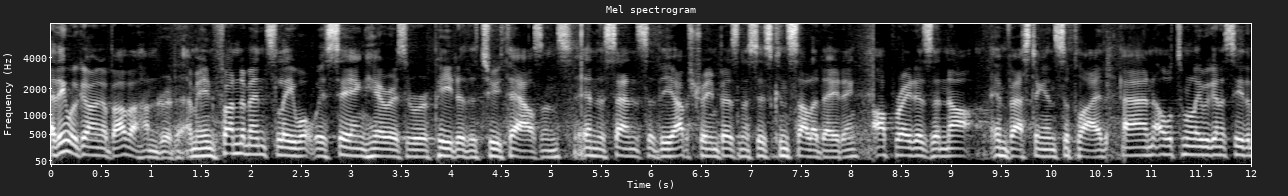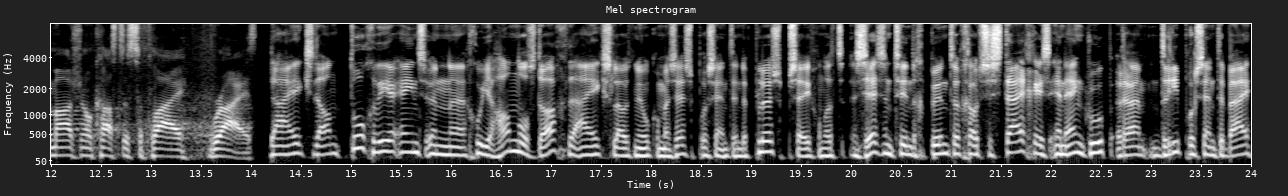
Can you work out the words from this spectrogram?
I think we're going above 100. I mean, fundamentally, what we're seeing here is a repeat of the 2000s in the sense that the upstream business is consolidating. Operators are not investing in supply. And ultimately, we're going to see the marginal cost of supply rise. De AX dan toch weer eens een uh, goede handelsdag. De AX sloot 0,6% in de plus op 726 punten. Grootste stijger is NN Group, ruim 3% erbij.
